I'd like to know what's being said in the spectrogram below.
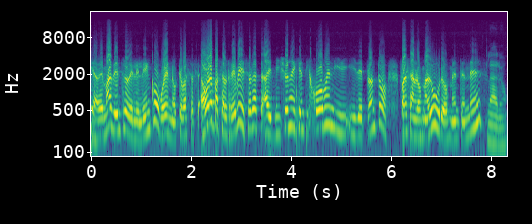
sí, además dentro del elenco, bueno, ¿qué vas a hacer? Ahora pasa al revés, ahora hay millones de gente joven y, y de pronto faltan los maduros, ¿me entendés? Claro.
